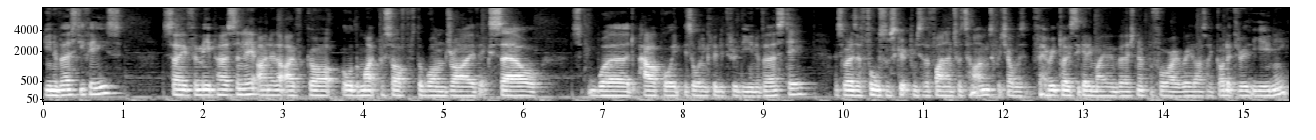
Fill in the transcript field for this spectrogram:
university fees. So for me personally, I know that I've got all the Microsoft, the OneDrive, Excel, Word, PowerPoint is all included through the university as well as a full subscription to the Financial Times, which I was very close to getting my own version of before I realised I got it through the uni.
